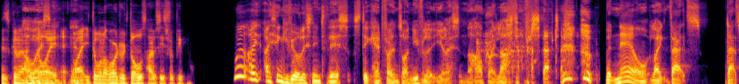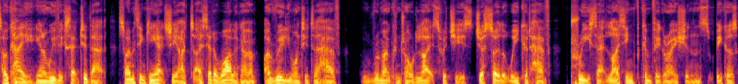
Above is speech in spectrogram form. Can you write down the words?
It's going to Oh, annoy. yeah. Right? You don't want to order dolls' houses for people. Well, I, I think if you're listening to this, stick headphones on. You've learnt your lesson the hard way last episode. but now, like that's that's okay. You know, we've accepted that. So I'm thinking, actually, I, I said a while ago, I really wanted to have remote controlled light switches just so that we could have preset lighting configurations because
